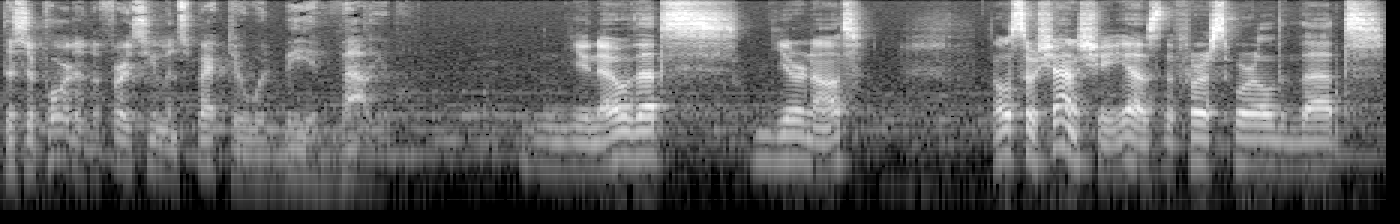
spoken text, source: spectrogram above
The support of the first human specter would be invaluable. You know that you're not. Also, Shanxi, yes, the first world that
